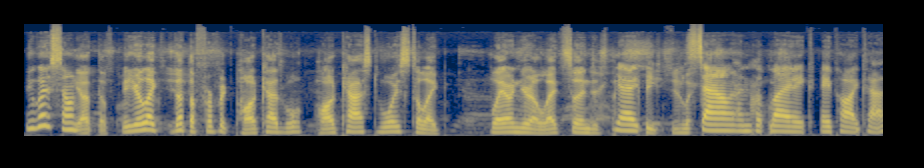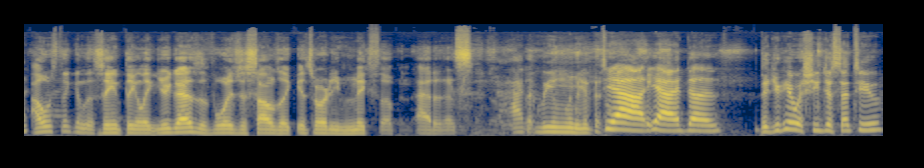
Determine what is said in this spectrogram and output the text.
You guys sound You the, you're like, you got the perfect podcast vo- podcast voice to like play on your Alexa and just yeah, speak. you like, sound like a podcast. I was thinking the same thing. Like your guys' voice just sounds like it's already mixed up and added everything. up. Yeah, yeah, it does. Did you hear what she just said to you?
